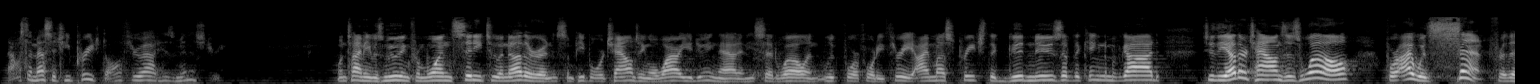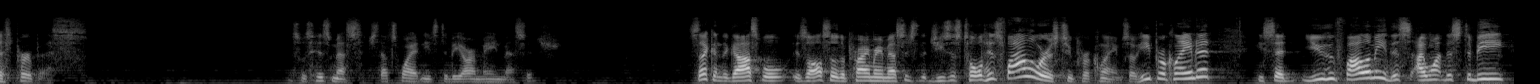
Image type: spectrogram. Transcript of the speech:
That was the message he preached all throughout his ministry. One time he was moving from one city to another and some people were challenging well why are you doing that? And he said well in Luke 4:43 I must preach the good news of the kingdom of God to the other towns as well for I was sent for this purpose. This was his message. That's why it needs to be our main message. Second, the gospel is also the primary message that Jesus told his followers to proclaim. So he proclaimed it. He said, You who follow me, this I want this to be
